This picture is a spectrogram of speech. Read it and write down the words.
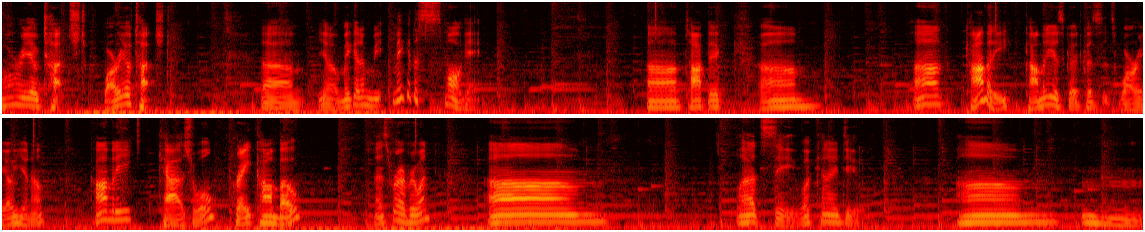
Wario touched. Wario touched. Um, you know, make it a make it a small game. Um, topic. Um, uh, comedy. Comedy is good because it's Wario. You know, comedy, casual, great combo. That's for everyone. Um, let's see. What can I do? Um, hmm.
